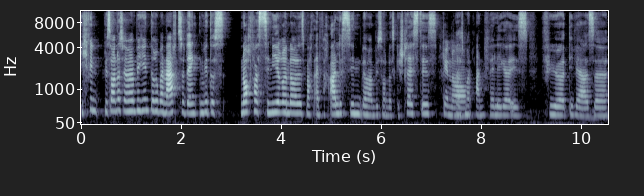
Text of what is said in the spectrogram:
ich finde, besonders wenn man beginnt darüber nachzudenken, wird das noch faszinierender und es macht einfach alles Sinn, wenn man besonders gestresst ist, genau. dass man anfälliger ist für diverse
